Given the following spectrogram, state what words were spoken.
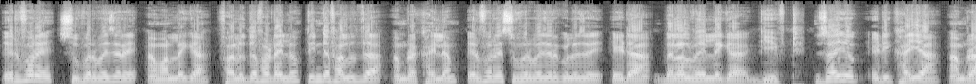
এরপরে সুপারভাইজারে আমার লাইগা ফালুদা ফাটাইলো। তিনটা ফালুদা আমরা খাইলাম। এরপরে সুপারভাইজার কইলো যে এটা বেলাল ভাইয়ের লেগা গিফট। যাই হোক এটি খাইয়া আমরা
